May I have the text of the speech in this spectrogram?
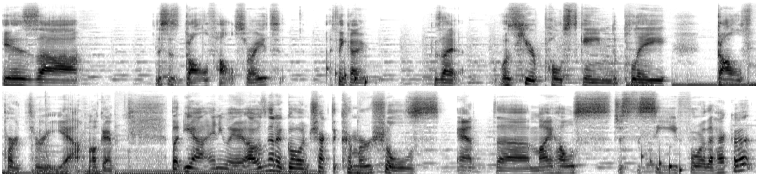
is, uh, this is Golf House, right? I think I, because I was here post-game to play Golf Part 3, yeah, okay. But yeah, anyway, I was gonna go and check the commercials at uh, my house just to see for the heck of it.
